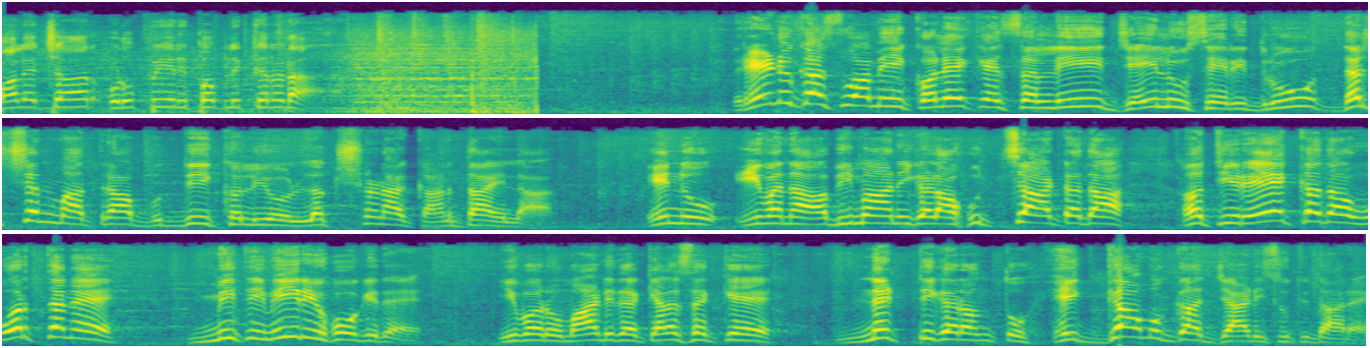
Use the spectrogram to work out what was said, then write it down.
ಪಾಲೆಚಾರ್, ಉಡುಪಿ, ರಿಪಬ್ಲಿಕ್ ಕನ್ನಡ. ರೇಣುಕಾಸ್ವಾಮಿ ಕೊಲೆ ಕೇಸಲ್ಲಿ ಜೈಲು ಸೇರಿದ್ರು, ದರ್ಶನ್ ಮಾತ್ರ ಬುದ್ಧಿ ಕಲಿಯೋ ಲಕ್ಷಣ ಕಾಣ್ತಾ ಇಲ್ಲ. ಇನ್ನು ಇವನ ಅಭಿಮಾನಿಗಳ ಹುಚ್ಚಾಟದ ಅತಿರೇಕದ ವರ್ತನೆ ಮಿತಿ ಮೀರಿ ಹೋಗಿದೆ. ಇವರು ಮಾಡಿದ ಕೆಲಸಕ್ಕೆ ನೆಟ್ಟಿಗರಂತೂ ಹೆಗ್ಗಾಮುಗ್ಗ ಜಾಡಿಸುತ್ತಿದ್ದಾರೆ.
